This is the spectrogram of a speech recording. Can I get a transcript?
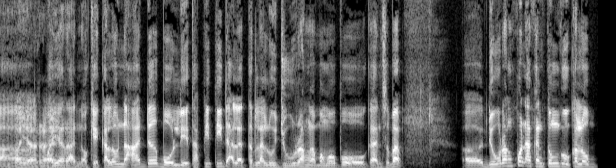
uh, Bayaran. bayaran. Okey kalau nak ada boleh tapi tidaklah terlalu jurang abang Bobo kan sebab Uh, diorang pun akan tunggu kalau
